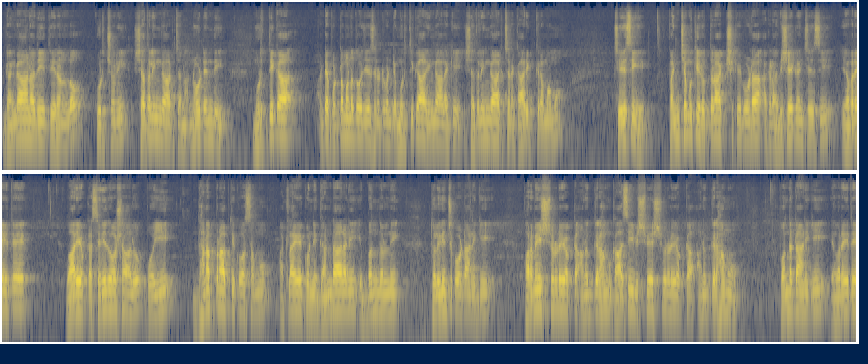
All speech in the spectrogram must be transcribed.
గంగానది తీరంలో కూర్చొని శతలింగార్చన నూటెనిమిది మృతిక అంటే పుట్టమన్నతో చేసినటువంటి మృతికా లింగాలకి శతలింగార్చన కార్యక్రమము చేసి పంచముఖి రుద్రాక్షకి కూడా అక్కడ అభిషేకం చేసి ఎవరైతే వారి యొక్క శని దోషాలు పోయి ధనప్రాప్తి కోసము అట్లాగే కొన్ని గండాలని ఇబ్బందుల్ని తొలగించుకోవటానికి పరమేశ్వరుడు యొక్క అనుగ్రహం కాశీ విశ్వేశ్వరుడు యొక్క అనుగ్రహము పొందటానికి ఎవరైతే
